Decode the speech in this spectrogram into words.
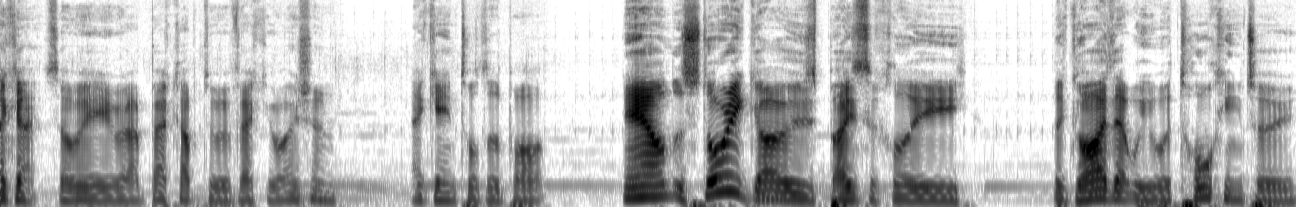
okay, so we're uh, back up to evacuation. Again, talk to the pilot. Now, the story goes basically the guy that we were talking to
